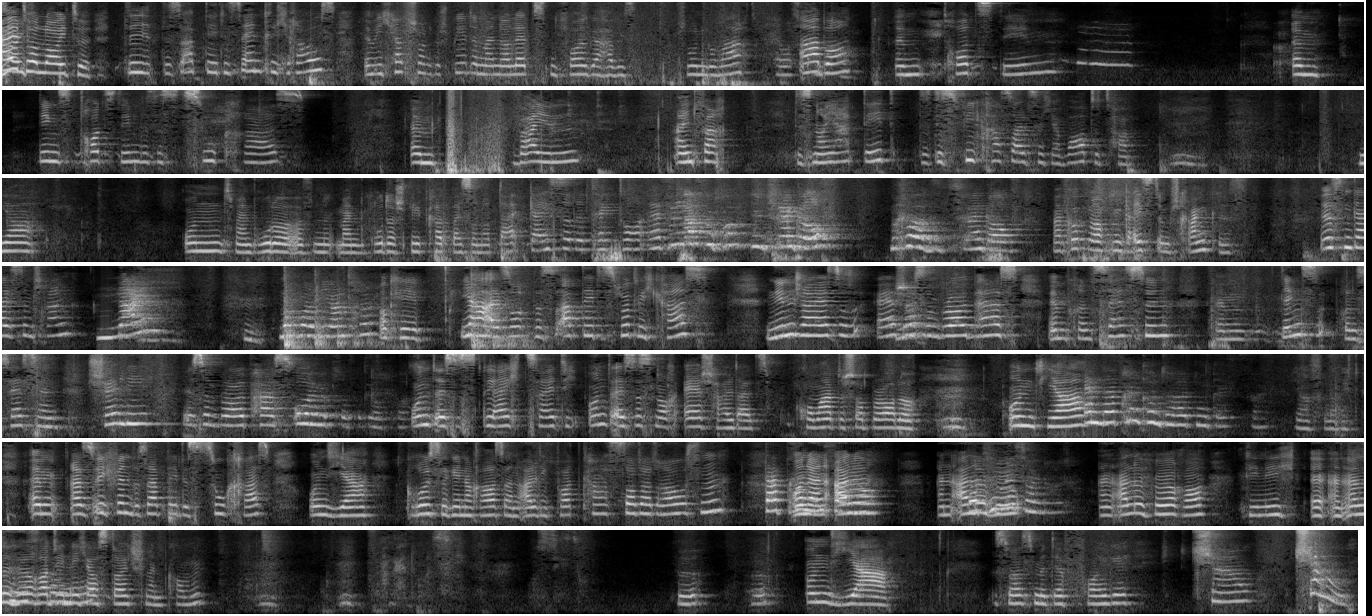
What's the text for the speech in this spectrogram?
Alter Leute, die, das Update ist endlich raus. Ähm, Ich habe schon gespielt, in meiner letzten Folge habe ich es schon gemacht. Aber ähm, trotzdem, ähm, Dings, trotzdem, das ist zu krass. Ähm, weil einfach das neue Update, das, das ist viel krasser, als ich erwartet habe. Ja. Und mein Bruder öffnet, mein Bruder spielt gerade bei so einer Ge- Geisterdetektor-App. Lass mal kurz den Schrank auf. Mach mal den Schrank auf. Mal gucken, ob ein Geist im Schrank ist. Ist ein Geist im Schrank? Nein. Mach mal die andere. Okay. Ja, also das Update ist wirklich krass. Ninja ist, Ash ist im Brawl Pass, ähm, Prinzessin, ähm, Dings, Prinzessin Shelly ist im Brawl Pass. Oh Und es ist gleichzeitig, und es ist noch Ash halt als chromatischer Brawler. Und ja, Ähm, da drin könnte halt ein Geist sein. ja, vielleicht. Ähm, also ich finde, das Update ist zu krass. Und ja, Grüße gehen auch raus an all die Podcaster da draußen. Da drin Und an alle, an alle, an alle Hörer, die nicht, äh, an alle Hörer, die nicht aus Deutschland kommen. Und ja, das war's mit der Folge. Ciao, ciao.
